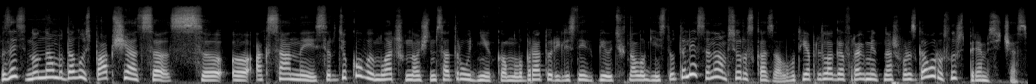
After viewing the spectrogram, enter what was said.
Вы знаете, но ну, нам удалось пообщаться с э, Оксаной Сердюковой, младшим научным сотрудником лаборатории лесных биотехнологий Института леса, и она нам все рассказала. Вот я предлагаю фрагмент нашего разговора услышать прямо сейчас.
